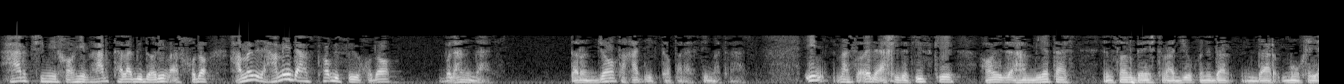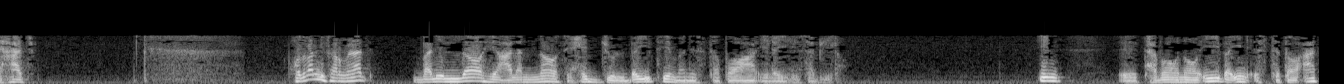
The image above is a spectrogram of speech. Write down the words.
هر چی می‌خواهیم هر طلبی داریم از خدا. همه همه دست ها به سوی خدا بلند است. در آنجا فقط یک تا پرستی مطرح است. این مسائل عقیدتی است که های اهمیت است. انسان بهش توجه کنه در در موقع حج. خداوند میفرماید ولله علی الناس حج البیت من استطاع الیه سبیلا. این توانایی و این استطاعت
